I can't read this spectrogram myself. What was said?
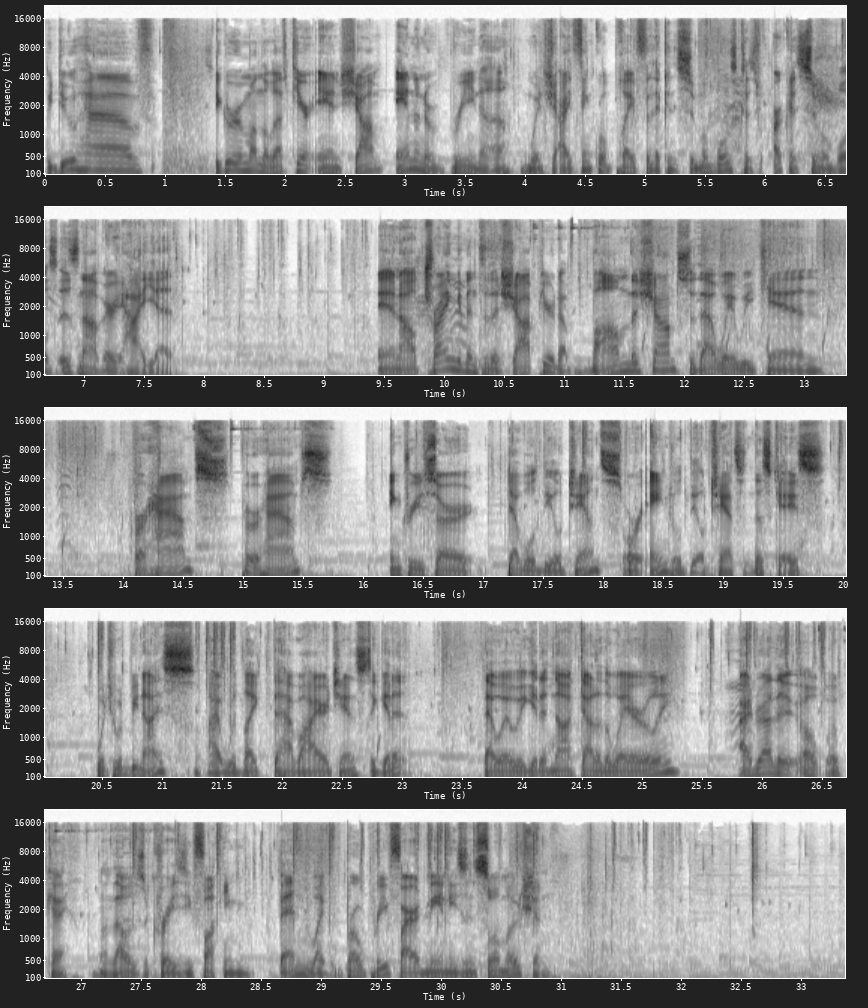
We do have secret room on the left here and shop and an arena, which I think we'll play for the consumables because our consumables is not very high yet. And I'll try and get into the shop here to bomb the shop so that way we can perhaps, perhaps increase our devil deal chance or angel deal chance in this case, which would be nice. I would like to have a higher chance to get it. That way we get it knocked out of the way early. I'd rather... Oh, okay. Well, that was a crazy fucking bend. Like, bro pre-fired me and he's in slow motion.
